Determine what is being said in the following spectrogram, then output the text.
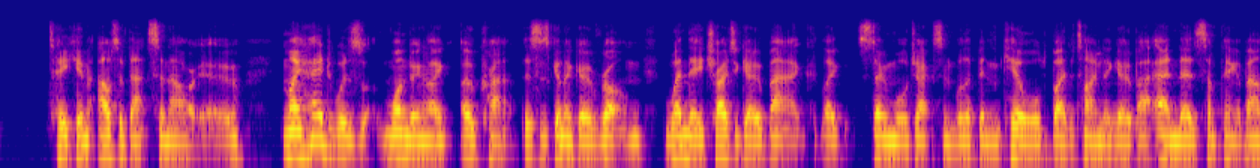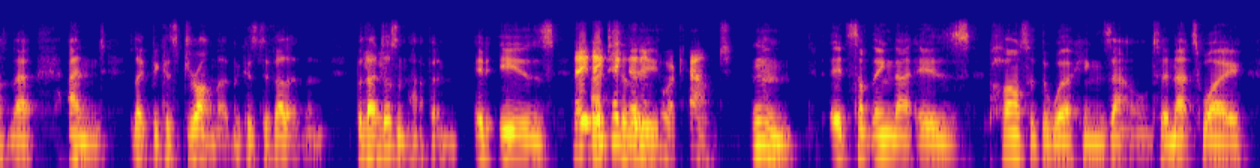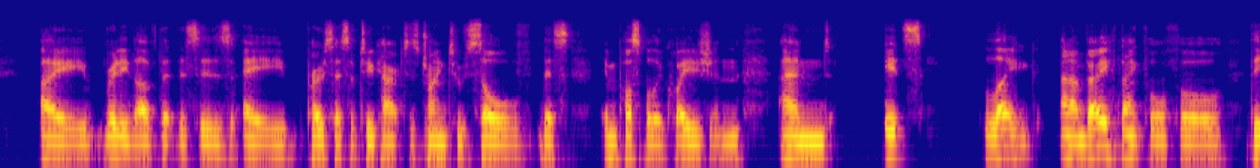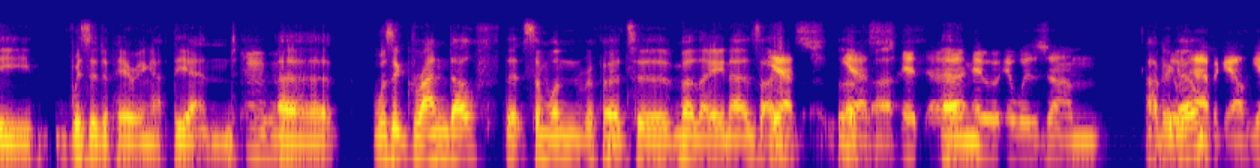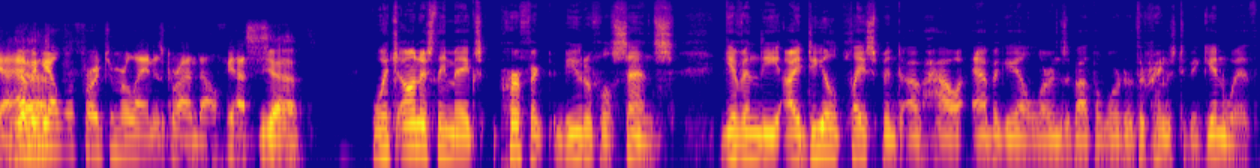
take him out of that scenario, my head was wondering like, oh crap, this is going to go wrong. When they try to go back, like Stonewall Jackson will have been killed by the time they Mhm. go back, and there's something about that, and like because drama, because development. But that Mhm. doesn't happen. It is They they take that into account. Mm. It's something that is part of the workings out, and that's why I really love that this is a process of two characters trying to solve this impossible equation. And it's like, and I'm very thankful for the wizard appearing at the end. Mhm. Uh, was it Grandalf that someone referred to Merlane as? I yes, yes. that. It, uh, Um, it it was um it Abigail? was Abigail. Yeah, Yeah. Abigail referred to Merlane as Grandalf. Yes. Yeah. which honestly makes perfect, beautiful sense, given the ideal placement of how Abigail learns about the Lord of the Rings to begin with,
